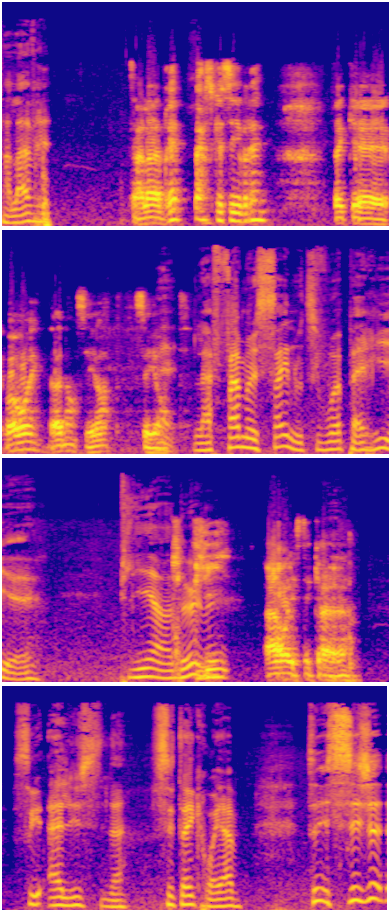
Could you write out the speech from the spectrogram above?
T'as l'air vrai. Ça a l'air vrai parce que c'est vrai. Fait que, ouais, ouais, ah non, c'est hot, c'est hot. La fameuse scène où tu vois Paris euh, plié en deux, ah ouais, c'était cœur. c'est hallucinant. C'est incroyable. Tu sais, juste,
